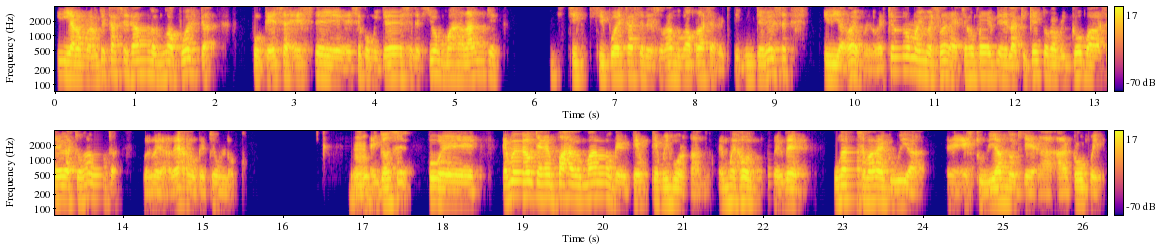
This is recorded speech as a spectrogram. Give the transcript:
Y a lo mejor te estás cerrando en una puerta porque ese, ese, ese comité de selección más adelante sí, sí puede estar seleccionando una plaza que te interese y diga, no, pero este no me, suena, este no fue el arquitecto que aplicó para ser astronauta. Pues mira, déjalo que esté un loco. Entonces, pues es mejor tener pájaro en mano que, que, que mil volando. Es mejor perder una semana de tu vida eh, estudiando que a, a tope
